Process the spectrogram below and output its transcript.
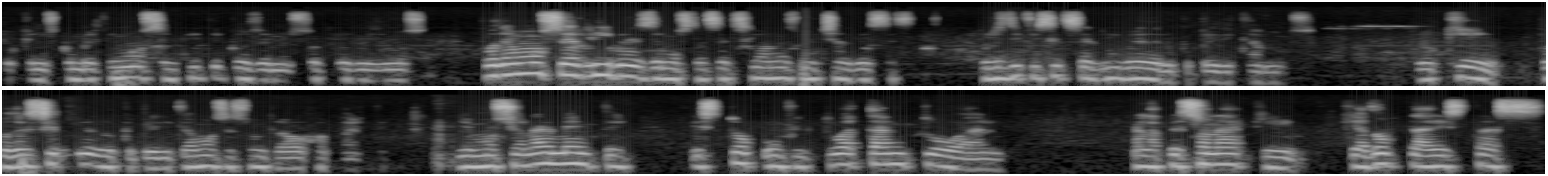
porque nos convertimos en críticos de nosotros mismos. Podemos ser libres de nuestras acciones muchas veces, pero es difícil ser libre de lo que predicamos. Creo que poder ser libre de lo que predicamos es un trabajo aparte. Y emocionalmente, esto conflictúa tanto al, a la persona que, que adopta estas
